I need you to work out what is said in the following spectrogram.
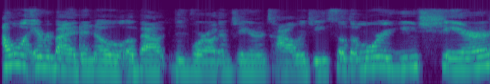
I want everybody to know about the world of gerontology. So the more you share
